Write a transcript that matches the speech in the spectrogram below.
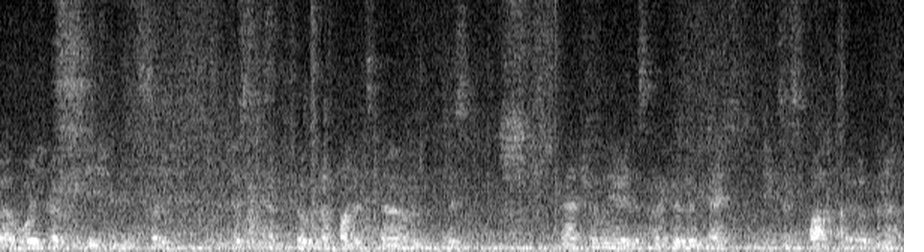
uh, voice replication is like, does it just kind of open up on its own, just naturally, or does it does it kind of takes a spot to open up?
